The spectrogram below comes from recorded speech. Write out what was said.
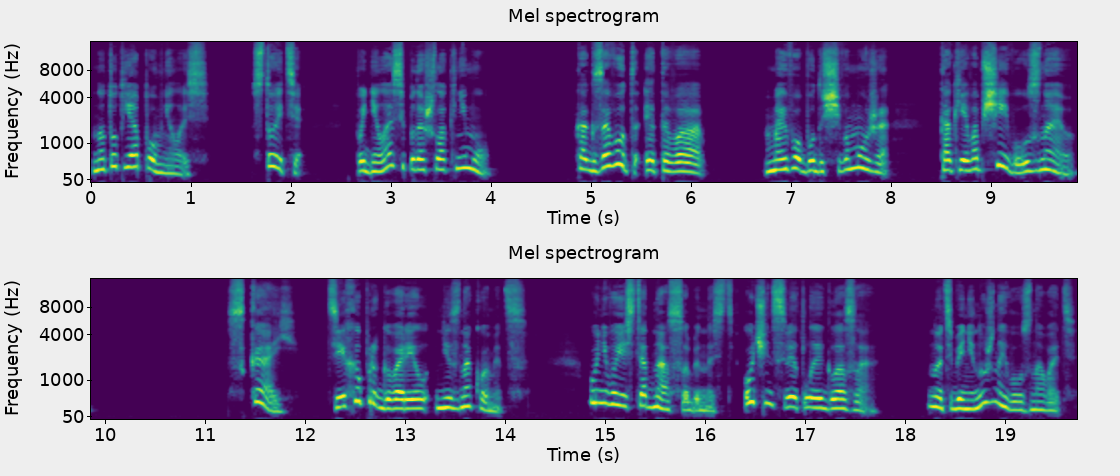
но тут я опомнилась. «Стойте!» Поднялась и подошла к нему. «Как зовут этого... моего будущего мужа? Как я вообще его узнаю?» «Скай», — тихо проговорил незнакомец. «У него есть одна особенность — очень светлые глаза. Но тебе не нужно его узнавать.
